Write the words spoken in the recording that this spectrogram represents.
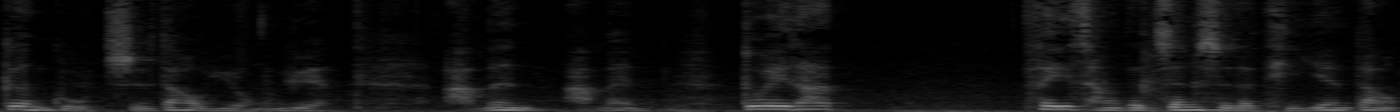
亘古直到永远。”阿门，阿门。对他。非常的真实的体验到，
